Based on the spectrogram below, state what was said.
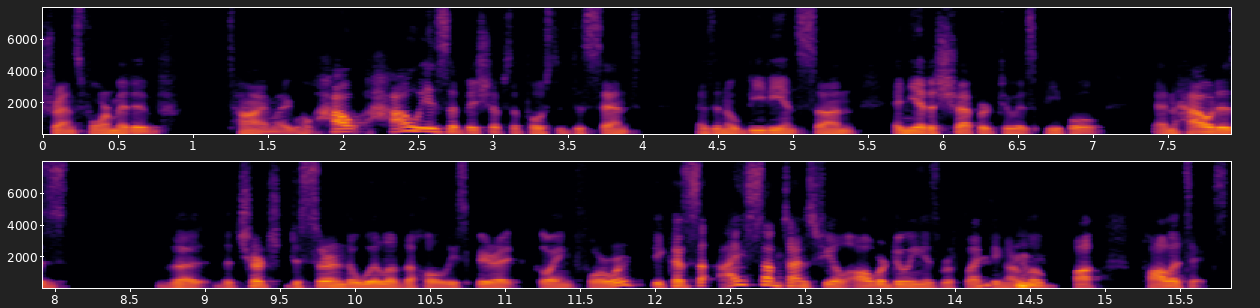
transformative time? Like, how how is a bishop supposed to dissent as an obedient son and yet a shepherd to his people? And how does the the church discern the will of the Holy Spirit going forward? Because I sometimes feel all we're doing is reflecting our local po- politics,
